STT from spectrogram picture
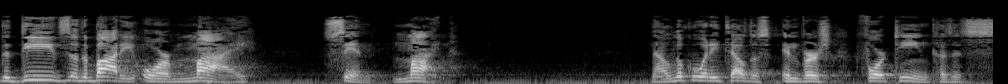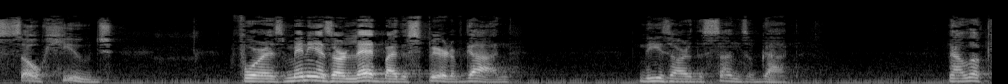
the deeds of the body or my sin, mine. Now look at what He tells us in verse 14 because it's so huge. For as many as are led by the Spirit of God, these are the sons of God. Now look,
